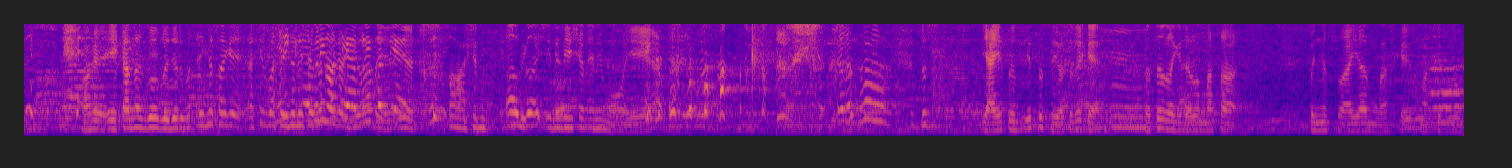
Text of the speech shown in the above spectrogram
Oke, eh, karena gue belajar bahasa Inggris kayak akhirnya bahasa Jadi Indonesia gue belibet agak ya, gimana ya? ya? Iya. Oh, I can Oh, speak gosh. Indonesian anymore. Iya. Terus Terus ya itu itu sih. Maksudnya kayak Hmm. betul lagi dalam masa penyesuaian lah kayak masih belum.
